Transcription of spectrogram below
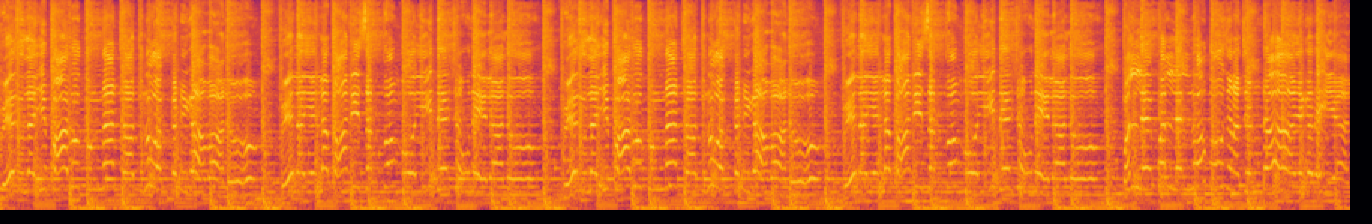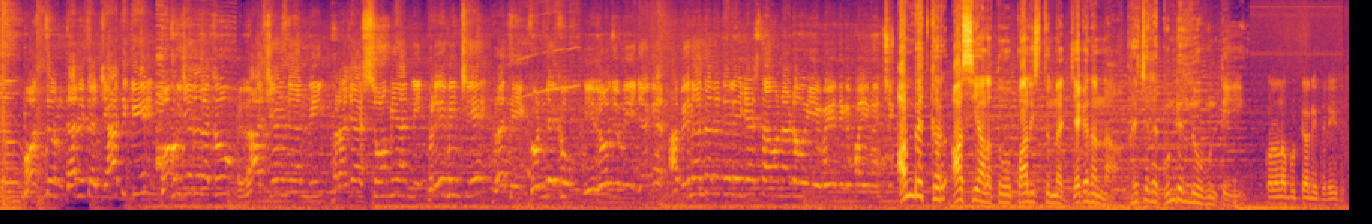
వేరులయ్యి పారుతున్న జాతులు ఒక్కటి కావాలో. వేల ఏళ్ళ బానిసత్వం పోయి దేశం నేలాలో. వేరులయ్యి పారు దళిత జాతికి బహుజనులకు రాజ్యాంగాన్ని ప్రజాస్వామ్యాన్ని ప్రేమించే ప్రతి గుండెకు ఈ రోజు మీ జగన్ అభినందనలు తెలియజేస్తా ఉన్నాడు ఈ వేదిక పై నుంచి. అంబేద్కర్ ఆశయాలతో పాలిస్తున్న జగనన్న ప్రజల గుండెల్లో ఉంటే కులంలో పుట్టా నీకు తెలియదు.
